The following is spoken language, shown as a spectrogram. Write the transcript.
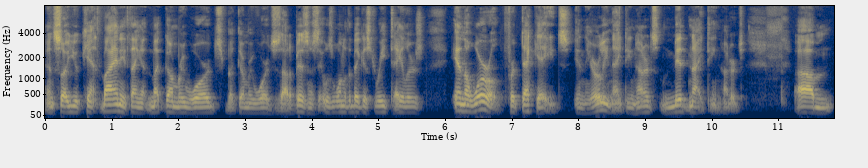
And so you can't buy anything at Montgomery Ward's. Montgomery Ward's is out of business. It was one of the biggest retailers in the world for decades in the early 1900s, mid 1900s. Um,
